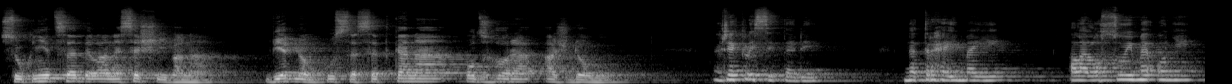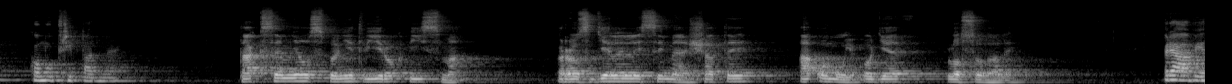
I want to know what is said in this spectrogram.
Suknice byla nesešívaná, v jednom kuse setkaná od zhora až dolů. Řekli si tedy, netrhejme ji, ale losujme oni, komu připadne. Tak se měl splnit výrok písma. Rozdělili si mé šaty a o můj oděv losovali. Právě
